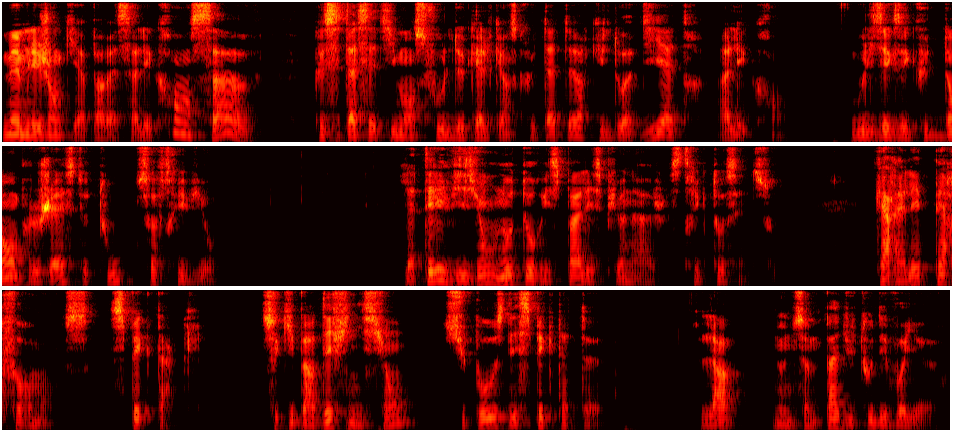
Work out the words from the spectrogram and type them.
Même les gens qui apparaissent à l'écran savent que c'est à cette immense foule de quelqu'un scrutateur qu'ils doivent y être, à l'écran, où ils exécutent d'amples gestes, tout sauf triviaux. La télévision n'autorise pas l'espionnage, stricto sensu, car elle est performance, spectacle, ce qui par définition suppose des spectateurs. Là, nous ne sommes pas du tout des voyeurs.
